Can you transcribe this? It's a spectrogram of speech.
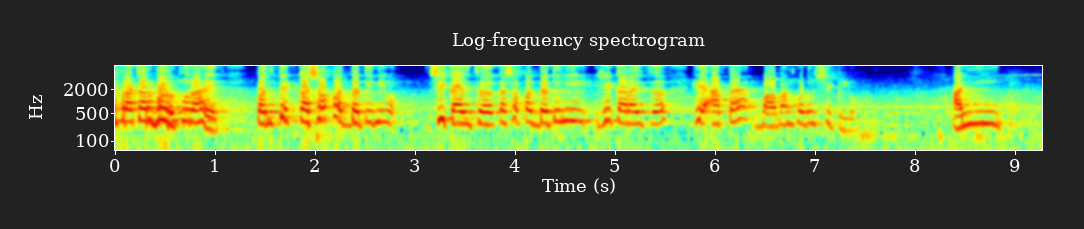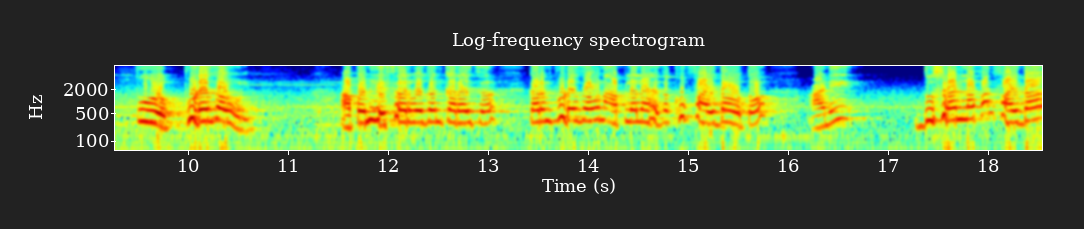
प्रकार भरपूर आहेत पण ते कशा पद्धतीने शिकायचं कशा पद्धतीने हे करायचं हे आता बाबांकडून शिकलो. आणि पु पुढे जाऊन आपण हे सर्वजण करायचं कारण पुढे जाऊन आपल्याला ह्याचा खूप फायदा होतो आणि दुसऱ्यांना पण फायदा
